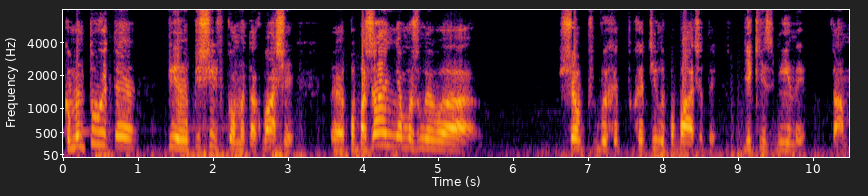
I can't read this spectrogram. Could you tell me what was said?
коментуйте, пишіть в коментах ваші побажання, можливо, що б ви хотіли побачити, які зміни там.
